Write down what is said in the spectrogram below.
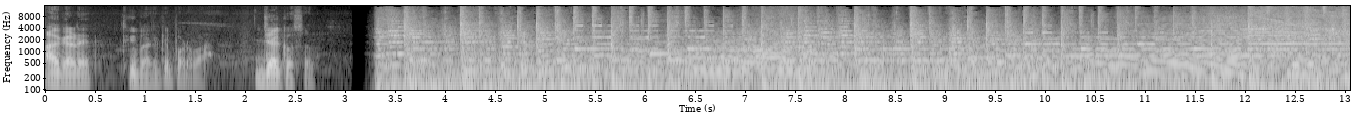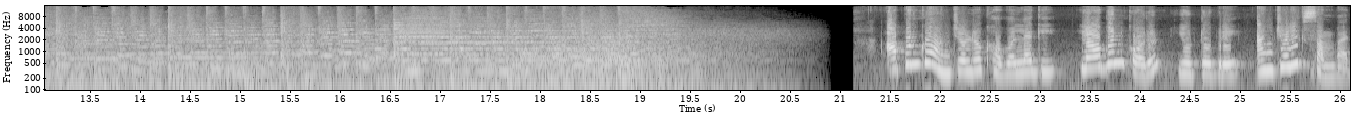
ଆଗାଡ଼େ ଥୁଇବାର୍କେ ପଡ଼ବା ଜୟ କୌଶଲ ଅଞ୍ଚଳର ଖବର ଲାଗି ଲଗ୍ ଅନ୍ କରୁନ୍ ୟୁଟ୍ୟୁବରେ ଆଞ୍ଚଳିକ ସମ୍ବାଦ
